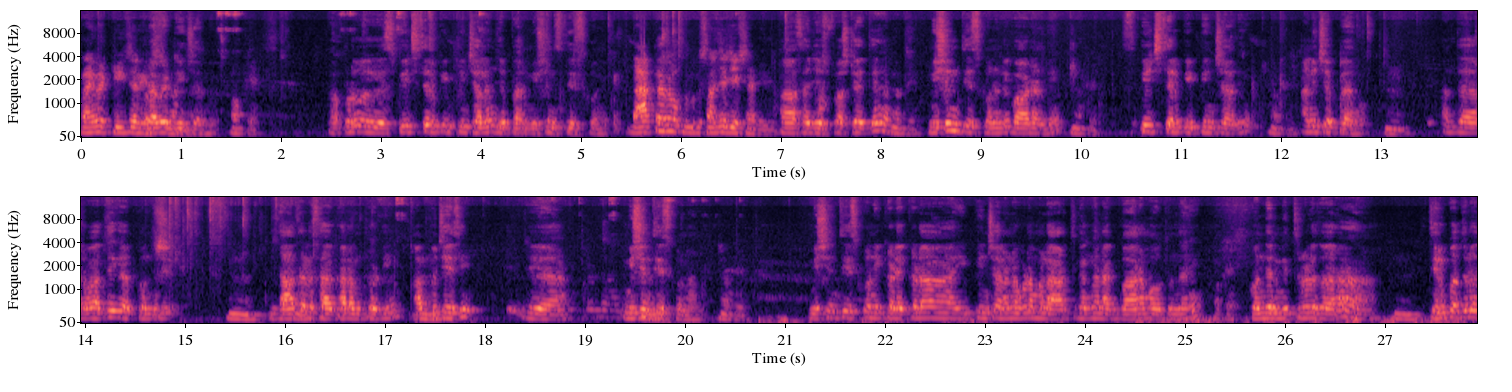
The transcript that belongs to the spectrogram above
private teacher Private teacher. Okay అప్పుడు స్పీచ్ థెరపీ ఇప్పించాలని చెప్పారు మిషన్స్ తీసుకొని. డాక్టర్ సజెస్ట్ ఇది? సజెస్ట్ ఫస్ట్ అయితే మిషన్ తీసుకోనండి వాడండి. స్పీచ్ థెరపీ ఇప్పించాలి అని చెప్పారు. ఆ తర్వాత ఇక కొంత ఉమ్. దాతల సహకారంతో అప్పు చేసి మిషన్ తీసుకున్నాను. మిషన్ తీసుకొని ఇక్కడెక్కడ ఇప్పించాలన్నా కూడా మళ్ళీ ఆర్థికంగా నాకు భారం అవుతుందని కొందరు మిత్రుల ద్వారా. తిరుపతిలో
